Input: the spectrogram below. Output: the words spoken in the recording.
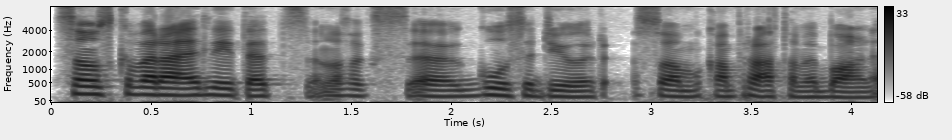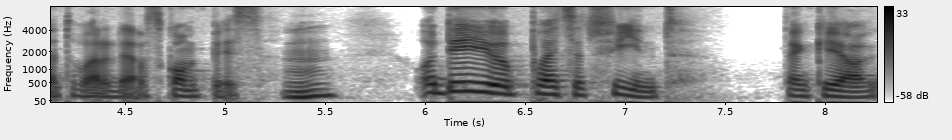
Som ska vara ett litet någon slags uh, gosedjur som kan prata med barnet och vara deras kompis. Och det är ju på ett sätt fint, tänker jag.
